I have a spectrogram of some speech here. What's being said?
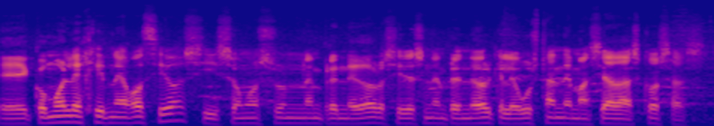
eh, ¿cómo elegir negocio si somos un emprendedor o si eres un emprendedor que le gustan demasiadas cosas?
